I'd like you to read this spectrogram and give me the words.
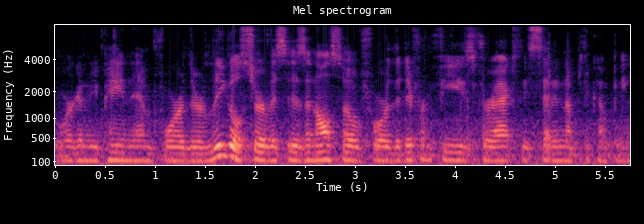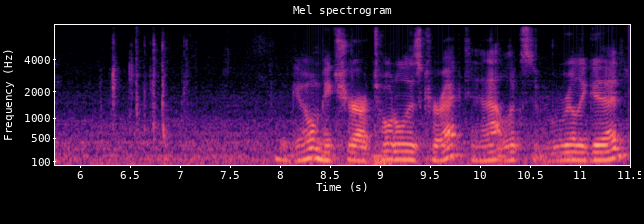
we're, going to be paying them for their legal services and also for the different fees for actually setting up the company. Go, make sure our total is correct and that looks really good.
